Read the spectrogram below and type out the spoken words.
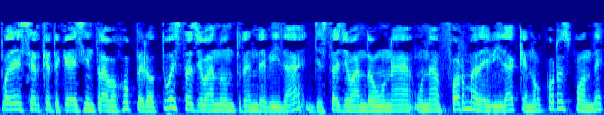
puede ser que te quedes sin trabajo, pero tú estás llevando un tren de vida y estás llevando una, una forma de vida que no corresponde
